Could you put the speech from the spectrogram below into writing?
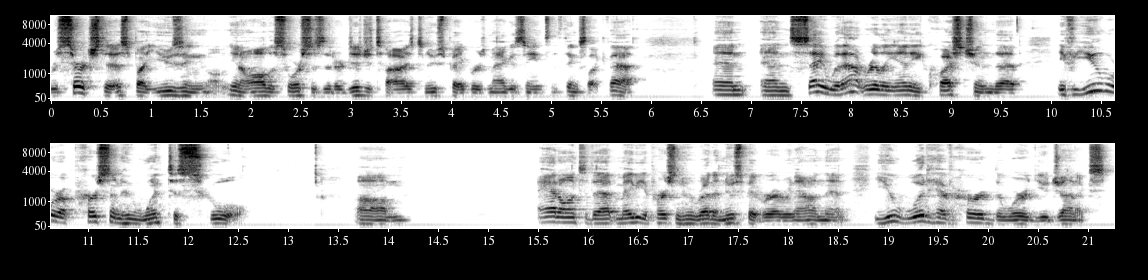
research this by using you know all the sources that are digitized newspapers magazines and things like that and and say without really any question that if you were a person who went to school um, add on to that maybe a person who read a newspaper every now and then you would have heard the word eugenics.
